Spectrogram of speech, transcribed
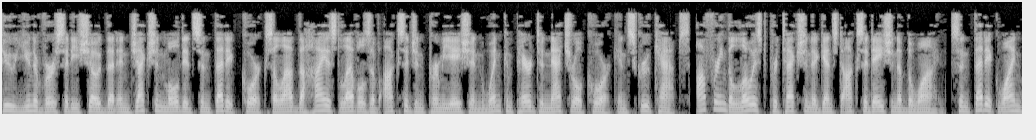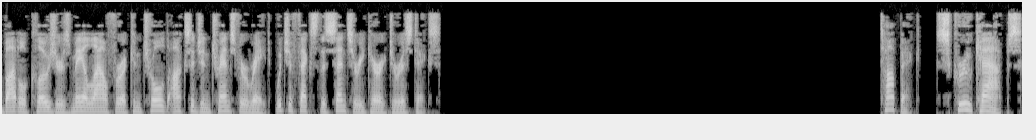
II University showed that injection-molded synthetic corks allowed the highest levels of oxygen permeation when compared to natural cork and screw caps, offering the lowest protection against oxidation of the wine. Synthetic wine bottle closures may allow for a controlled oxygen transfer rate, which affects the sensory characteristics. Screw caps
